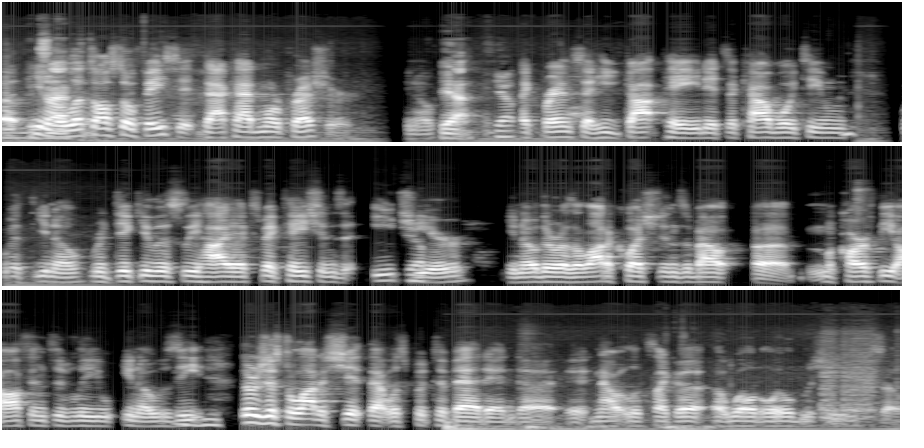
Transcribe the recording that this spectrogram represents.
Um, You know, let's also face it. Dak had more pressure. You know, Yeah. like Brand said, he got paid. It's a Cowboy team with you know ridiculously high expectations each Yep. year. You know, there was a lot of questions about uh, McCarthy offensively. You know, Z. Mhm. There was just a lot of shit that was put to bed, and uh, it, now it looks like a, a well-oiled machine. So,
